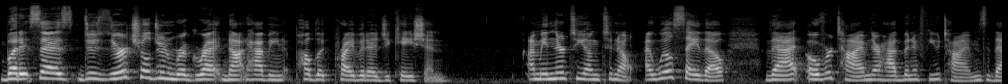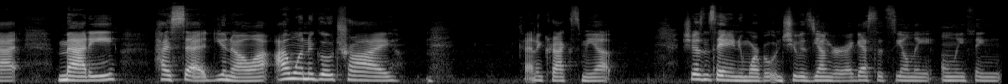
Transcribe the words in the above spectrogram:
But it says, Does your children regret not having public private education? I mean, they're too young to know. I will say, though, that over time, there have been a few times that Maddie has said, You know, I, I want to go try. kind of cracks me up. She doesn't say it anymore, but when she was younger, I guess that's the only only thing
